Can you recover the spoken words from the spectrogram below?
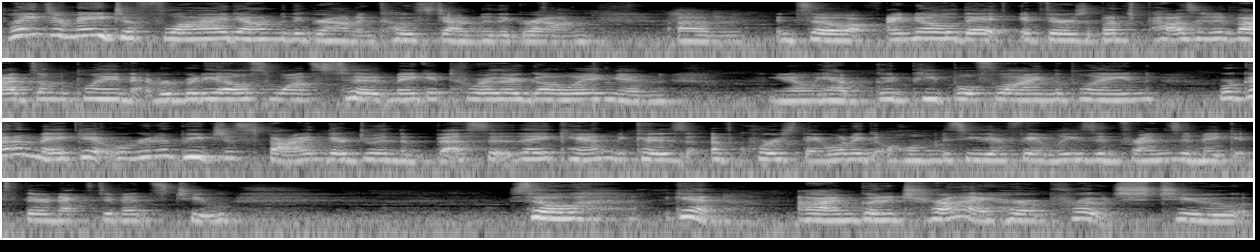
planes are made to fly down to the ground and coast down to the ground. Um, and so I know that if there's a bunch of positive vibes on the plane, everybody else wants to make it to where they're going, and you know we have good people flying the plane. We're gonna make it. We're gonna be just fine. They're doing the best that they can because, of course, they want to get home to see their families and friends and make it to their next events too. So, again, I'm going to try her approach to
